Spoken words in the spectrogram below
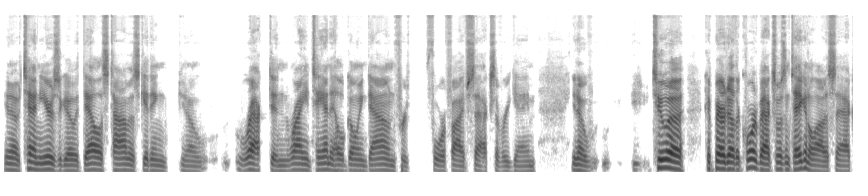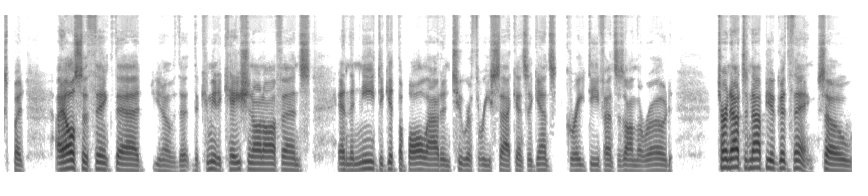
you know, 10 years ago with Dallas Thomas getting, you know, wrecked and Ryan Tannehill going down for four or five sacks every game. You know, Tua compared to other quarterbacks wasn't taking a lot of sacks, but I also think that you know the the communication on offense and the need to get the ball out in two or three seconds against great defenses on the road turned out to not be a good thing. So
